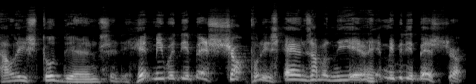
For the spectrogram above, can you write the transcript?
Ali stood there and said, "Hit me with your best shot." Put his hands up in the air and hit me with your best shot.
